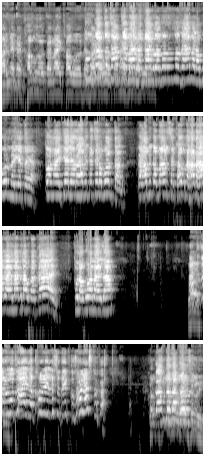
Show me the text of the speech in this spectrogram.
आर्म्या काय खावं का नाही खावं? तू करतोस आमच्या? कालवा म्हणून मग आम्हाला बोलणं येत तो नाही केल्यावर आम्ही का त्याला बोलताल? का आम्ही का माणसं खाऊन हाड हागायला लागलाव का काय? तुला बोलायला? वा, आता तर तुम- रोज आईला खवळलेलं सुद्धा इतकं झालं असतं का? खरंच काम तुझ्या धंदा मुळे करून- सगळं. हे.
